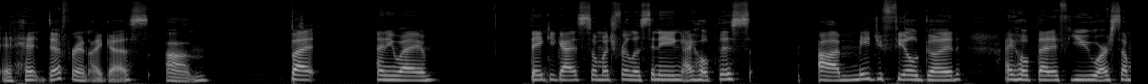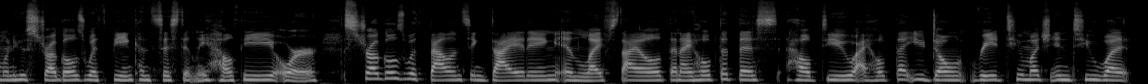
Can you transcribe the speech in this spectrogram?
it hit different, I guess. Um but anyway, thank you guys so much for listening. I hope this um, made you feel good. I hope that if you are someone who struggles with being consistently healthy or struggles with balancing dieting and lifestyle, then I hope that this helped you. I hope that you don't read too much into what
